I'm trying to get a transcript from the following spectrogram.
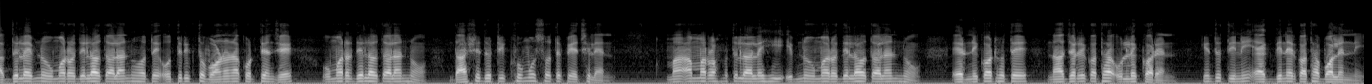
আবদুল্লাহ ইবনু উমর রদিল্লাহ তাল্লাহ্ন হতে অতিরিক্ত বর্ণনা করতেন যে উমর রদিল্লাহ তাল্লাহ্ন দাসী দুটি খুমুস হতে পেয়েছিলেন। মা আম্মার রহমতুল্লা আলহি ইবনু উমর রদিল্লাহ তাল্লাহ্ন এর নিকট হতে নাজরের কথা উল্লেখ করেন, কিন্তু তিনি একদিনের কথা বলেননি।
